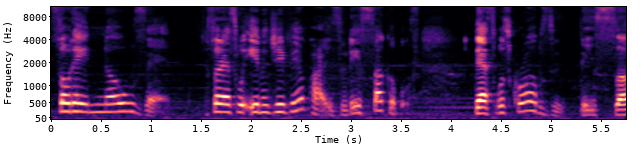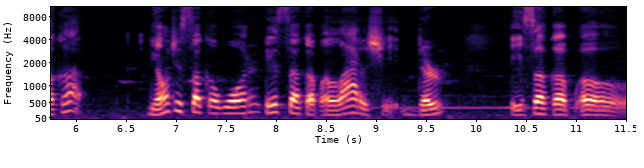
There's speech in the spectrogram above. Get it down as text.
So they knows that. So that's what energy vampires do. They suckables. That's what scrubs do. They suck up. They don't just suck up water. They suck up a lot of shit. Dirt. They suck up uh,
